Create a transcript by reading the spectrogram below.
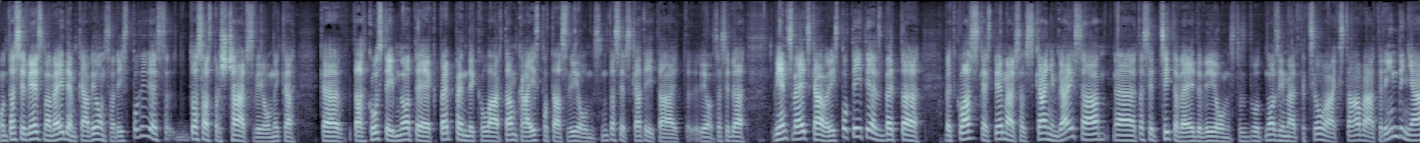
un tas ir viens no veidiem, kā vilnis var izplatīties. To sauc par šķērs vilni, ka, ka tā kustība notiek perpendikulāri tam, kā izplatās vilnis. Nu, tas ir skatītāja vilnis. Tas ir viens veids, kā var izplatīties, bet, bet klasiskais piemērs ar skaņu gaisā, tas ir cita veida vilnis. Tas būtu nozīmē, ka cilvēks stāvētu rindiņā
